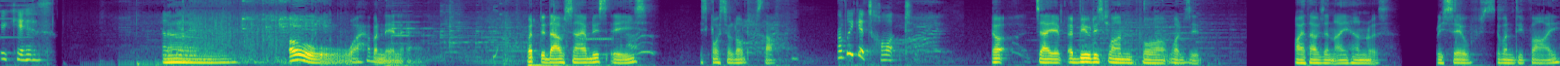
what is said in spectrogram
Who cares? They'll No. Oh, what happened there? But the downside of this is it costs a lot of stuff. Probably gets hot. too. So, say I built this one for what is it? Five thousand eight hundred. Resale seventy five.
